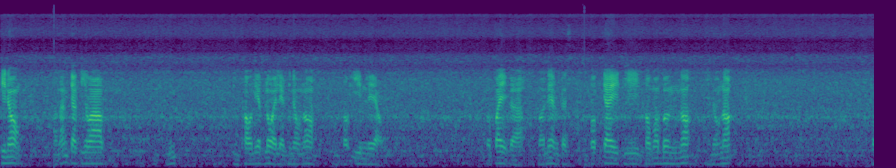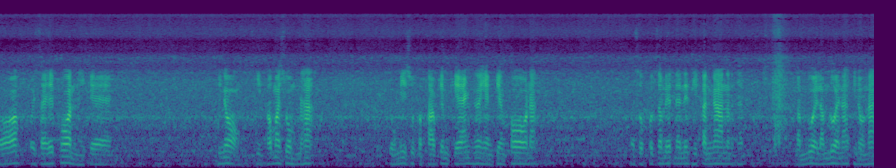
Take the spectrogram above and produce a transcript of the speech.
พี่น้องหลังจากที่ว่า เขาเรียบร้อยแล้วพี่น้องเนาะเขาอิ่มแล้ว ต่อไปก็ตอนนี้มันก็ขอบใจที่เขามาเบิ่งเนาะพี่น้องเนาะขอไปใส่ให้พรให้แกพี่น้องที่เขามาชมนะฮะจงมีสุขภาพเข้มแข็งเฮือแห่งเพียงพอนะ ประสบผลสำเร็จในหน้าที่การงานนะครับลำด้วยลำด้วยนะพี่น้องนะ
